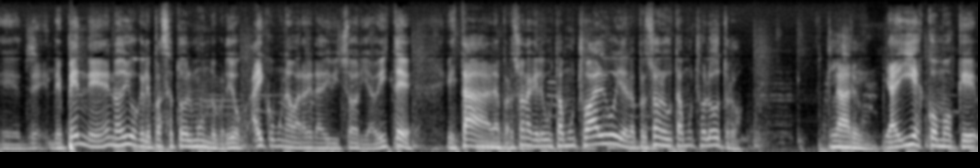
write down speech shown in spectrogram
Eh, de- depende, ¿eh? no digo que le pase a todo el mundo, pero digo, hay como una barrera divisoria, ¿viste? Está a la persona que le gusta mucho algo y a la persona que le gusta mucho lo otro. Claro. Y ahí es como que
